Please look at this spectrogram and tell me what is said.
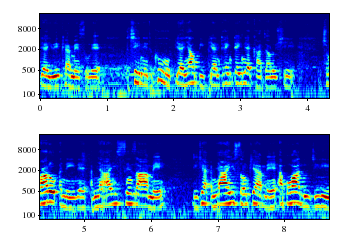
ပြန်ရွေးခံမယ်ဆိုတဲ့ အခြေအနေတစ်ခုကိုပြန်ရောက်ပြီးပြန်ထိမ့်သိမ့်တဲ့ခါကြလို့ရှိရင်ကျမတို့အနေနဲ့အများကြီးစဉ်းစားမယ်ဒီထက်အများကြီးဆုံးဖြတ်မယ်အပေါ်ကလူကြီးတွေ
